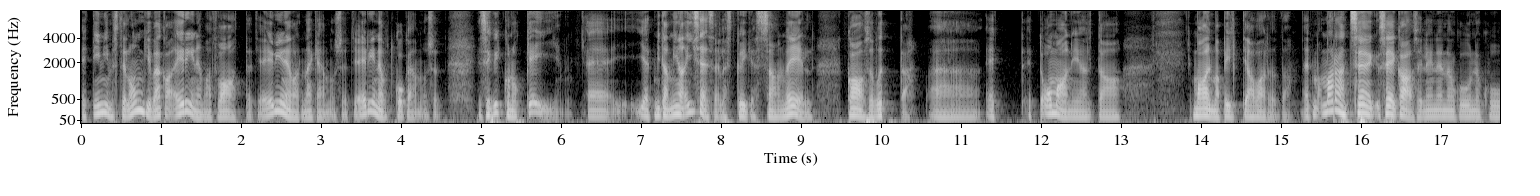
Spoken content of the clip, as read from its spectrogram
et inimestel ongi väga erinevad vaated ja erinevad nägemused ja erinevad kogemused ja see kõik on okei okay. ja et mida mina ise sellest kõigest saan veel kaasa võtta, äh, et, et oma nii-öelda maailmapilti avardada, et ma, ma arvan, et see, see ka selline nagu, nagu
